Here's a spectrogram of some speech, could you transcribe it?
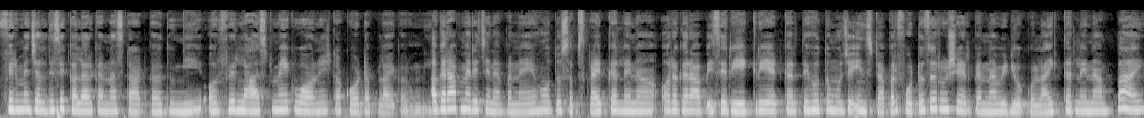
फिर मैं जल्दी से कलर करना स्टार्ट कर दूँगी और फिर लास्ट में एक वार्निश का कोट अप्लाई करूँगी। अगर आप मेरे चैनल पर नए हो तो सब्सक्राइब कर लेना। और अगर आप इसे रिक्रिएट करते हो तो मुझे इंस्टा पर फ़ोटो ज़रूर शेयर करना। वीडियो को लाइक कर लेना। बाय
